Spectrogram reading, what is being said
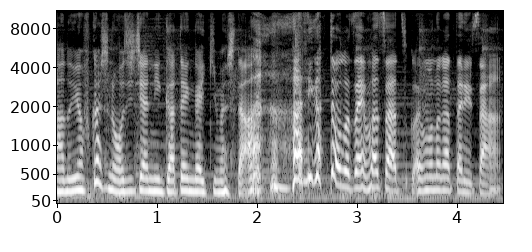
あの夜更かしのおじちゃんに合点がいきました。ありがとうございます初恋物語さん。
